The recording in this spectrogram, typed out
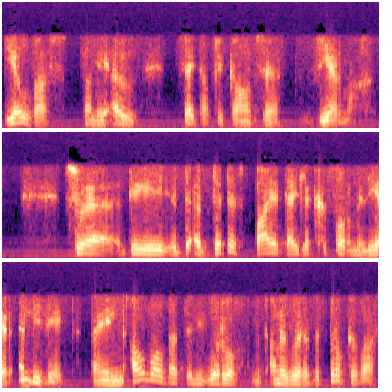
deel was van die ou Suid-Afrikaanse weermag. So die dit is baie duidelik geformuleer in die wet en almal wat in die oorlog met ander woorde betrokke was,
